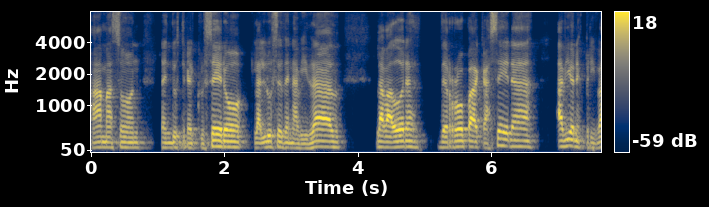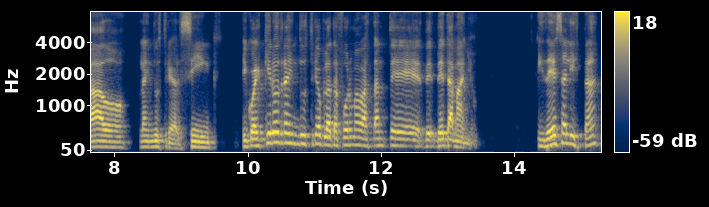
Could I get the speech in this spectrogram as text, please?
Amazon, la industria del crucero, las luces de Navidad, lavadoras de ropa casera, aviones privados, la industria del zinc, y cualquier otra industria o plataforma bastante de, tamaño. Y de esa lista,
